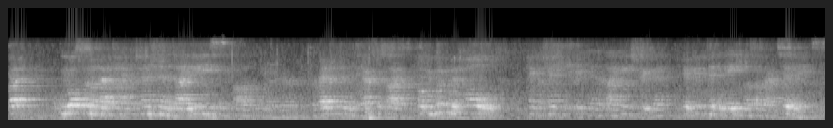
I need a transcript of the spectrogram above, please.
But we also know that hypertension, and diabetes, uh, you know, your your regimen, your exercise, but we wouldn't have told hypertension treatment or diabetes treatment if we didn't engage in those other activities.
